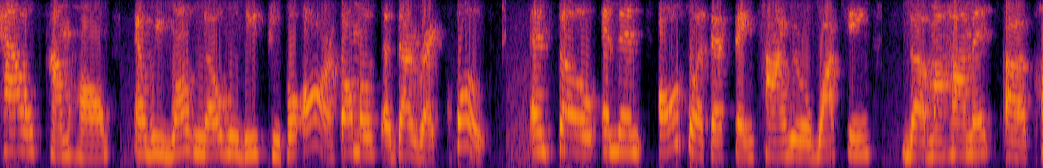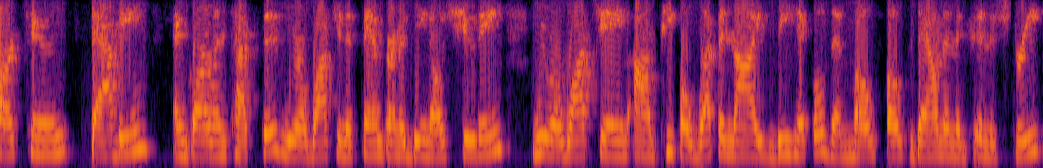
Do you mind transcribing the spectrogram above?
cows come home and we won't know who these people are. It's almost a direct quote. And so, and then also at that same time, we were watching the Muhammad uh, cartoon stabbing in Garland, Texas. We were watching the San Bernardino shooting. We were watching um, people weaponize vehicles and mow folks down in the in the street.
